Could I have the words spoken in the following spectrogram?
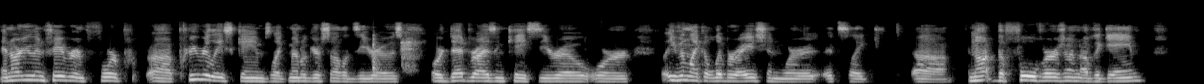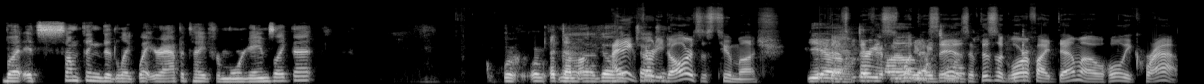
And are you in favor of for uh, pre-release games like Metal Gear Solid Zeros or Dead Rising Case Zero or even like a Liberation where it's like uh, not the full version of the game, but it's something that like whet your appetite for more games like that? Or, or, uh, go I think thirty dollars is too much. Yeah, That's what, this is $30 what way this is. If this is a glorified demo, holy crap,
